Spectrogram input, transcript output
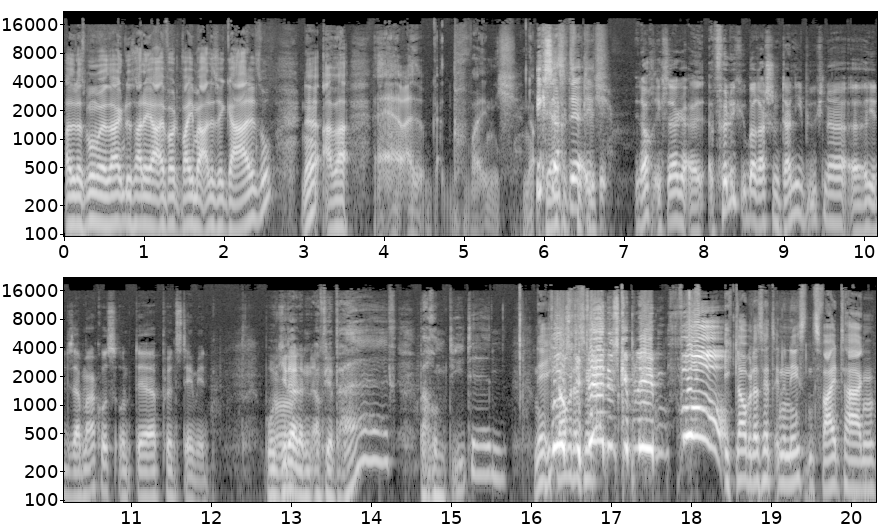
also das muss man sagen, das hat er ja einfach, war ihm alles egal so, ne, aber äh, also, pff, weiß ich nicht. Ja, ich sag der, ich, doch, ich sage äh, völlig überraschend, Danny Büchner, äh, hier dieser Markus und der Prinz Damien. Wo oh. jeder dann auf ihr, was? Warum die denn? Nee, ich Wo glaube, ist die Fairness geblieben? Wo? Ich glaube, dass jetzt in den nächsten zwei Tagen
